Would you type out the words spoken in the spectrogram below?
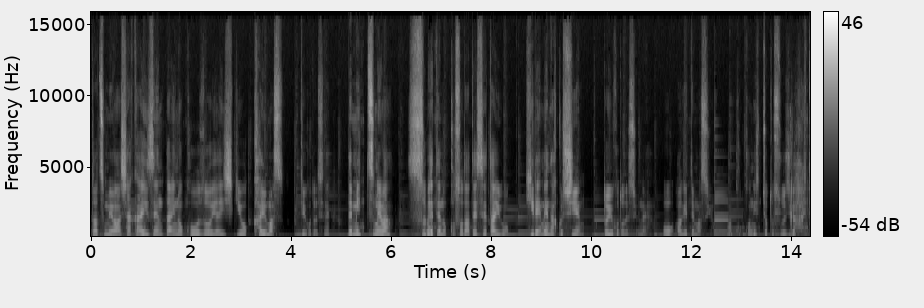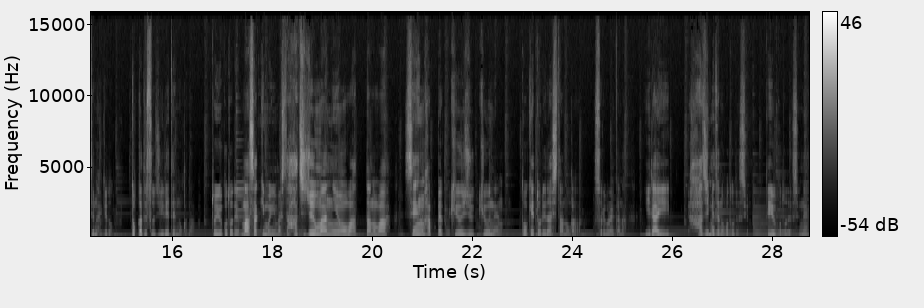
2つ目は社会全体の構造や意識を変えますっていうことですね。で3つ目は全ての子育て世帯を切れ目なく支援ということですよね。を挙げてますよ。まあ、ここにちょっと数字が入ってないけどどっかで数字入れてんのかな。ということで、まあさっきも言いました、80万人を割ったのは1899年、統計取り出したのがそれぐらいかな。以来、初めてのことですよ。っていうことですよね。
